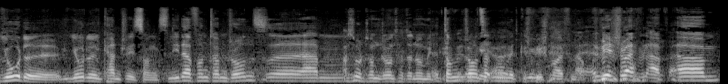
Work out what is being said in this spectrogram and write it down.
Jodel, Jodel-Country-Songs. Lieder von Tom Jones äh, haben... Achso, Tom Jones hat da nur mitgespielt. Tom Jones okay, hat nur mitgespielt. Wir schweifen ab. Wir schweifen ab. Ähm,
